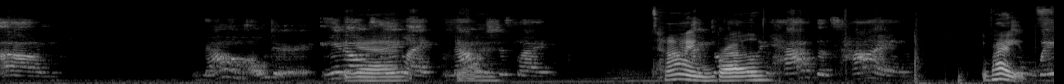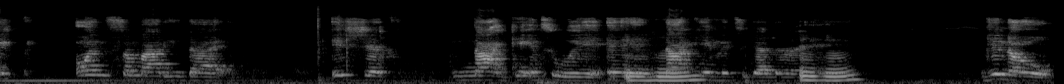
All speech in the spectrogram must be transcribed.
um now I'm older. You know yeah. what I'm saying? Like now yeah. it's just like time, bro. Really have the time, right? Wait on somebody that is just not getting to it and mm-hmm. not getting it together, mm-hmm. and you know,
